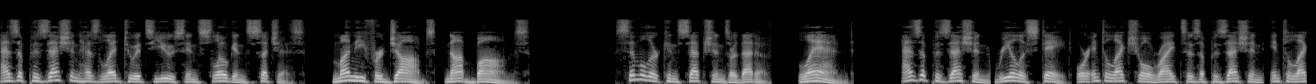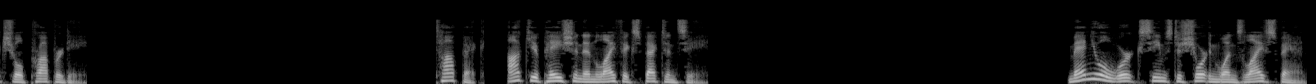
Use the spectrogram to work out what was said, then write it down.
as a possession has led to its use in slogans such as money for jobs, not bombs. Similar conceptions are that of land as a possession real estate or intellectual rights as a possession intellectual property. Topic: Occupation and life expectancy. Manual work seems to shorten one's lifespan.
